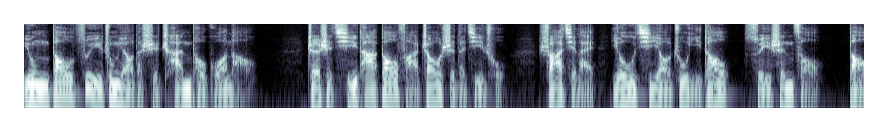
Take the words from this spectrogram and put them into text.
用刀最重要的是缠头裹脑，这是其他刀法招式的基础。耍起来尤其要注意刀随身走，刀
